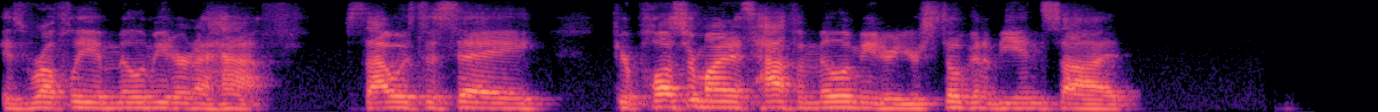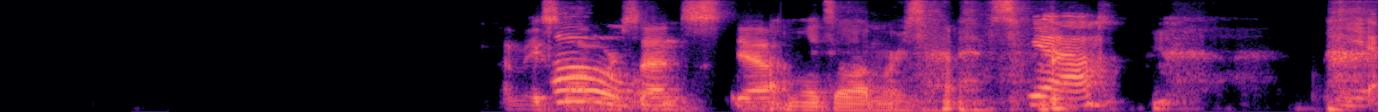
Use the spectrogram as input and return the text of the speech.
is roughly a millimeter and a half. So that was to say, if you're plus or minus half a millimeter, you're still going to be inside That makes a lot more oh. sense. Yeah. That makes a lot more sense. Yeah. yeah,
